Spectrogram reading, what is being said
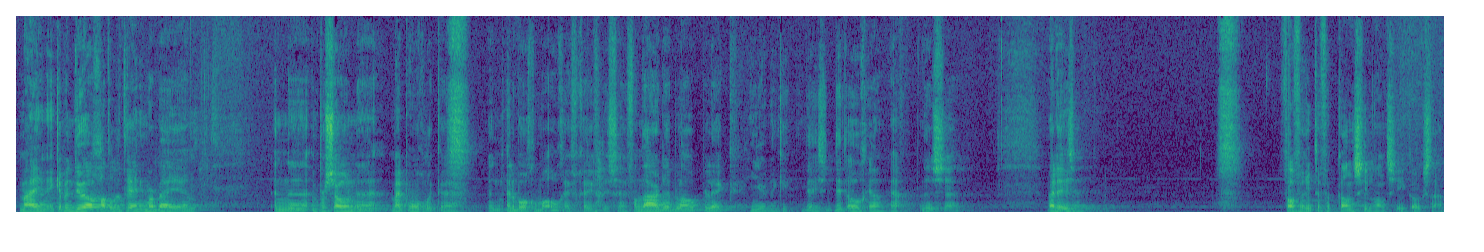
Mijn, ik heb een duel gehad op de training waarbij uh, een, uh, een persoon mij per ongeluk een elleboog op mijn oog heeft gegeven. Dus vandaar de blauwe plek hier, denk ik. Deze, dit oog, ja. ja. Dus bij deze. Favoriete vakantieland zie ik ook staan.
